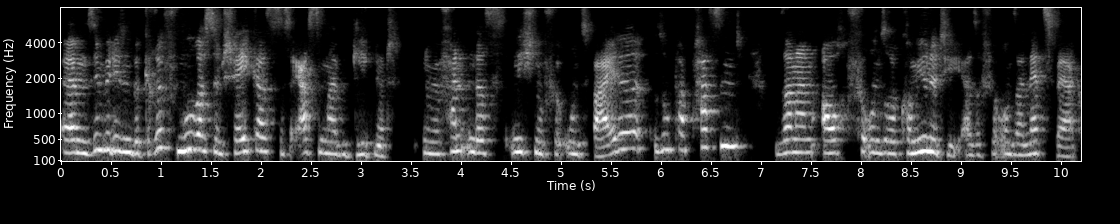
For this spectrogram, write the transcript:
ähm, sind wir diesem Begriff Movers and Shakers das erste Mal begegnet. Und wir fanden das nicht nur für uns beide super passend, sondern auch für unsere Community, also für unser Netzwerk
